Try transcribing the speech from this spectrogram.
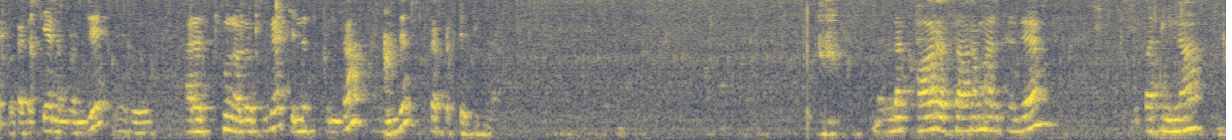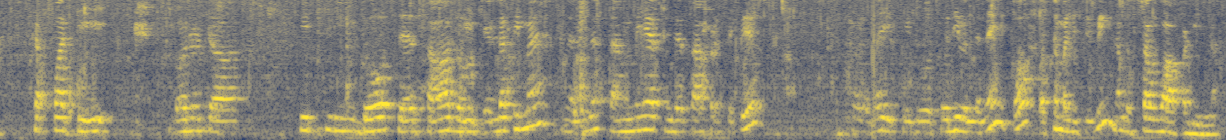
இப்போ கடைசியாக நம்ம வந்து ஒரு அரை ஸ்பூன் அளவுக்குங்க சின்ன ஸ்பூன் தான் வந்து பெப்பர் சேர்த்துக்கலாம். நல்லா கார சாரமாக இருக்குங்க. பார்த்தீங்கன்னா சப்பாத்தி பரோட்டா இட்லி தோசை சாதம் எல்லாத்தையுமே நல்லா செம்மையாக இருக்குங்க சாப்பிட்றதுக்கு. அவ்வளோதான் இப்போ இது ஒரு கொதி வந்தோடனே இப்போ கொத்தமல்லி தூவி நம்ம ஸ்டவ் ஆஃப் பண்ணிடலாம்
